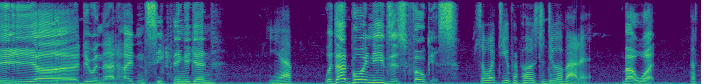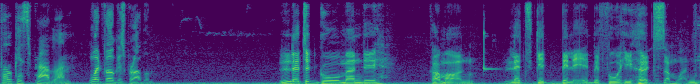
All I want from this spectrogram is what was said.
He, uh, doing that hide and seek thing again? Yep. What that boy needs is focus. So what do you propose to do about it? About what? The focus problem. What focus problem? Let it go, Mandy. Come on. Let's get Billy before he hurts someone.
